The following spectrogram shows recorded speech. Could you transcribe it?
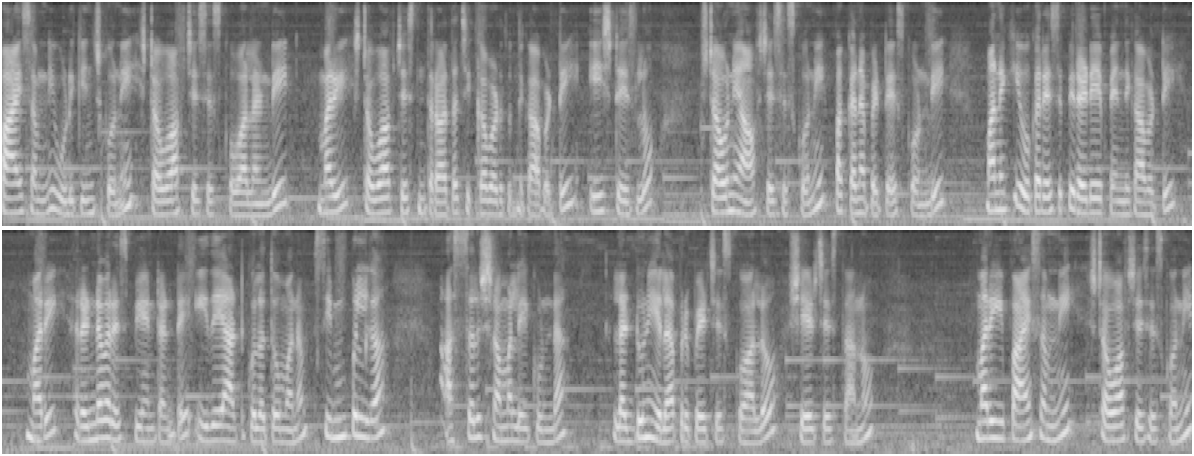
పాయసంని ఉడికించుకొని స్టవ్ ఆఫ్ చేసేసుకోవాలండి. మరి స్టవ్ ఆఫ్ చేసిన తర్వాత చిక్కబడుతుంది కాబట్టి ఈ స్టేజ్లో స్టవ్ని ఆఫ్ చేసేసుకొని పక్కన పెట్టేసుకోండి. మనకి ఒక రెసిపీ రెడీ అయిపోయింది కాబట్టి మరి రెండవ రెసిపీ ఏంటంటే ఇదే అటుకులతో మనం సింపుల్గా అస్సలు శ్రమ లేకుండా లడ్డూని ఎలా ప్రిపేర్ చేసుకోవాలో షేర్ చేస్తాను. మరి ఈ పాయసంని స్టవ్ ఆఫ్ చేసేసుకొని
